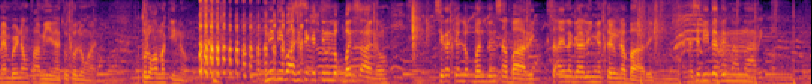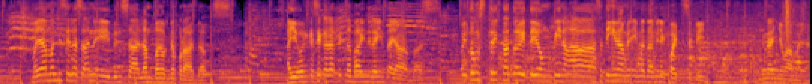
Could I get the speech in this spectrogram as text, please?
member ng family na tutulungan. Tutulungan mag-inom. Hindi, di ba kasi sikat yung lukban sa ano? Sikat yung lukban dun sa barik. Saan nagaling yung term na barik? Kasi dito din, mayaman din sila sa ano eh, dun sa lambanog na products. Ayun, kasi kalapit na bahay nila yung Tayabas. Itong street na to, ito yung pinaka, sa tingin namin ay madami nag-participate. Tingnan nyo mamaya.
